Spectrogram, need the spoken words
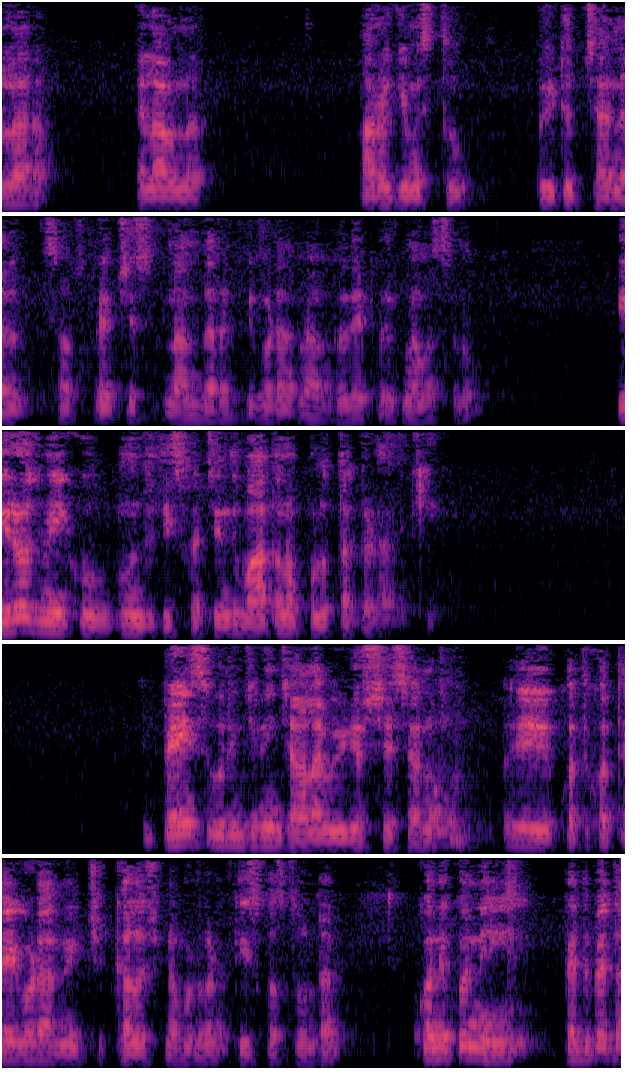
మిత్రులారా ఎలా ఉన్నారు? ఆరోగ్యం ఇస్తూ యూట్యూబ్ ఛానల్ సబ్స్క్రైబ్ చేసుకున్న అందరికీ కూడా నా హృదయపూర్వక నమస్కారం ఈరోజు మీకు ముందు తీసుకొచ్చింది వాత నొప్పులు తగ్గడానికి. పెయిన్స్ గురించి నేను చాలా వీడియోస్ చేశాను. కొత్త కొత్తవి కూడా నీకు చిట్కాలు వచ్చినప్పుడు కూడా తీసుకొస్తూ ఉంటాను. కొన్ని కొన్ని పెద్ద పెద్ద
